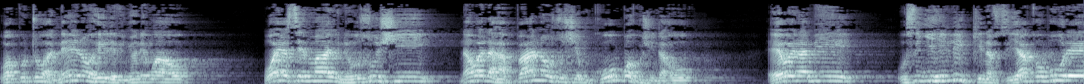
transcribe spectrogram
wa kutoa neno hili vinyoni mwao. Wayasemayo ni uzushi na wala hapana uzushi mkubwa kushinda huu. Ewe nabii, usijihiliki nafsi yako bure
